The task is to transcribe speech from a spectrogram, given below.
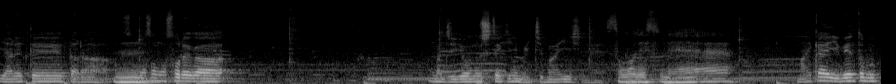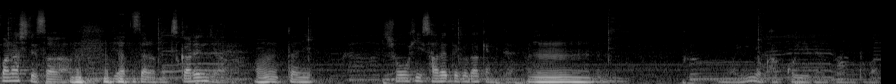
やれてたら、そもそもそれが、まあ、事業主的にも一番いいしねそうですね毎回イベントぶっ放してさやってたらもう疲れん。じゃん。本当に消費されていくだけみたいな。うん、もういいよかっこいいイベントとかね。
